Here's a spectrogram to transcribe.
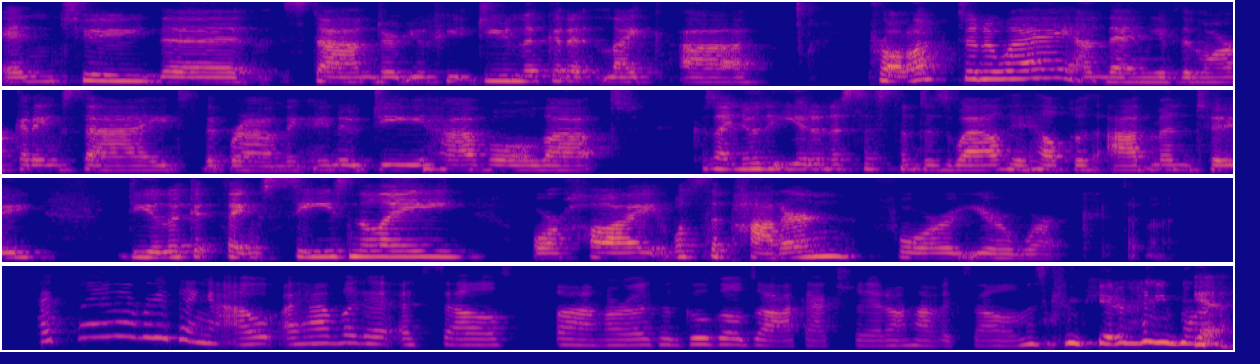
into the standard? Do you look at it like a product in a way, and then you have the marketing side, the branding? You know, do you have all that because I know that you had an assistant as well who helped with admin too. Do you look at things seasonally or how what's the pattern for your work at the minute? I plan everything out. I have like an Excel uh, or like a Google Doc. Actually, I don't have Excel on this computer anymore. Yeah.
